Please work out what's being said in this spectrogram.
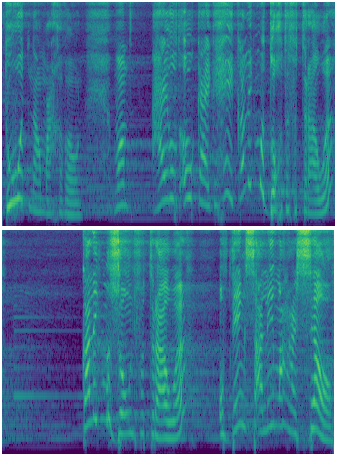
doe het nou maar gewoon. Want hij wil ook kijken, hey, kan ik mijn dochter vertrouwen? Kan ik mijn zoon vertrouwen? Of denkt ze alleen maar aan haarzelf?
